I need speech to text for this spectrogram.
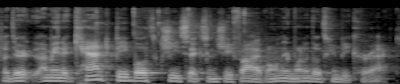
But there, I mean, it can't be both G6 and G5. Only one of those can be correct.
